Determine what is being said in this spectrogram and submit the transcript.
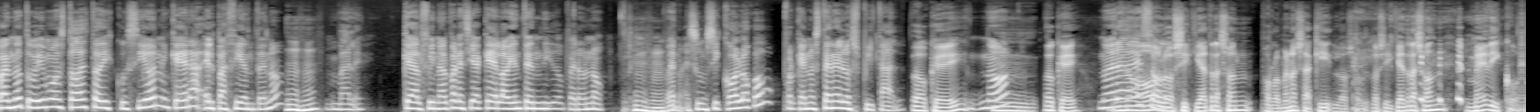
Cuando tuvimos toda esta discusión, que era el paciente, ¿no? Vale. Que al final parecía que lo había entendido, pero no. Bueno, es un psicólogo porque no está en el hospital. Ok. ¿No? Mm, ok. ¿No era eso? los psiquiatras son, por lo menos aquí, los, los psiquiatras son médicos.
